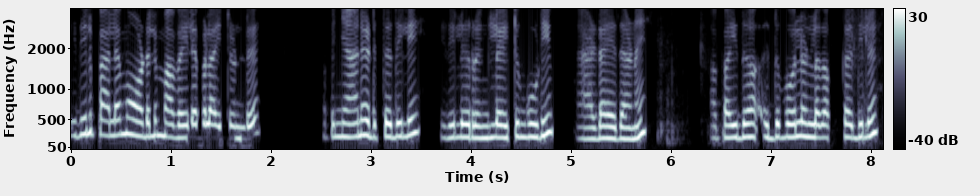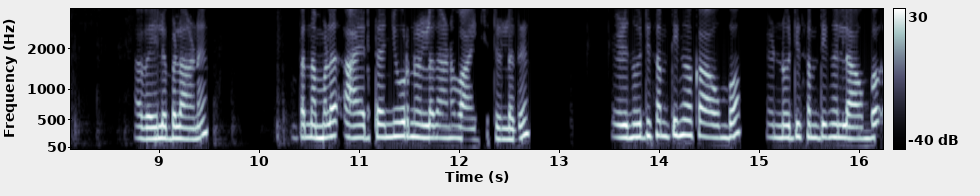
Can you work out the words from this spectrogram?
ഇതിൽ പല മോഡലും അവൈലബിൾ ആയിട്ടുണ്ട്. അപ്പം ഞാൻ എടുത്തതിൽ ഇതിൽ റിംഗ് ലൈറ്റും കൂടി ആഡ് ആയതാണ്. അപ്പോൾ ഇത് ഇതുപോലുള്ളതൊക്കെ ഇതിൽ അവൈലബിൾ ആണ്. അപ്പം നമ്മൾ ആയിരത്തഞ്ഞൂറിനുള്ളതാണ് വാങ്ങിച്ചിട്ടുള്ളത്. എഴുന്നൂറ്റി സംതിങ് ഒക്കെ ആകുമ്പോൾ എണ്ണൂറ്റി സംതിങ് എല്ലാം ആകുമ്പോൾ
